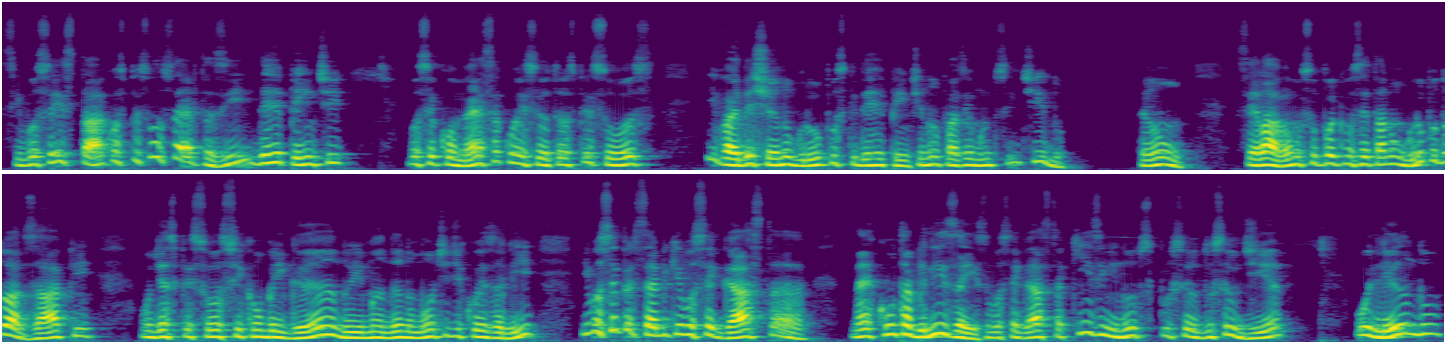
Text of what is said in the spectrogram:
se você está com as pessoas certas e de repente você começa a conhecer outras pessoas e vai deixando grupos que de repente não fazem muito sentido. Então, sei lá, vamos supor que você está num grupo do WhatsApp onde as pessoas ficam brigando e mandando um monte de coisa ali e você percebe que você gasta, né, contabiliza isso, você gasta 15 minutos seu, do seu dia olhando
